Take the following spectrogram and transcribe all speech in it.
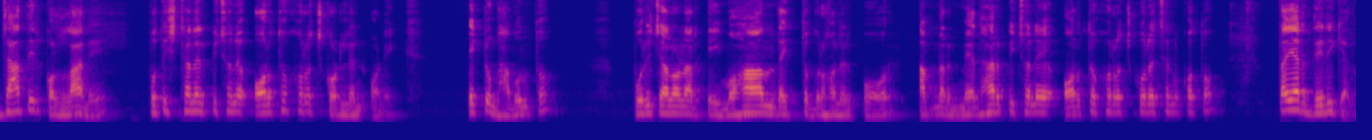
জাতির কল্যাণে প্রতিষ্ঠানের পিছনে অর্থ খরচ করলেন অনেক। একটু ভাবুন তো। পরিচালনার এই মহান দায়িত্ব গ্রহণের পর আপনার মেধার পিছনে অর্থ খরচ করেছেন কত? তাই আর দেরি কেন?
